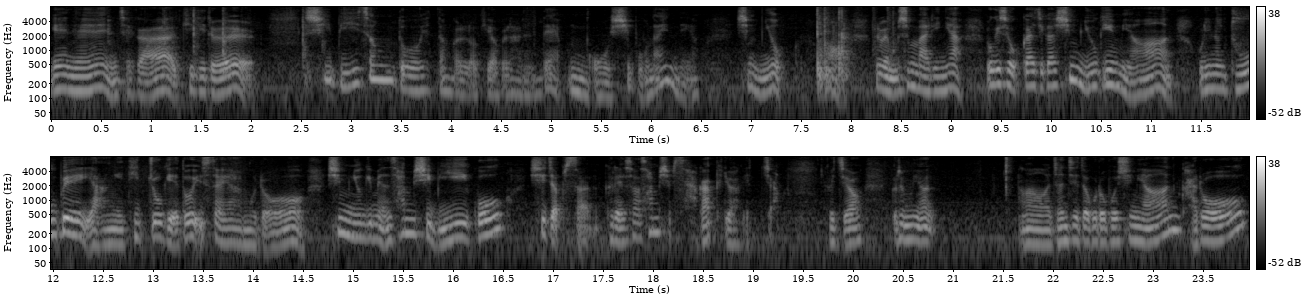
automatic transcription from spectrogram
얘는 제가 길이를 12 정도 했던 걸로 기억을 하는데 음, 오 15나 있네요. 16. 어, 그러면 무슨 말이냐? 여기서 여기까지가 16이면 우리는 두 배의 양이 뒤쪽에도 있어야 하므로 16이면 32이고 시접선 그래서 34가 필요하겠죠. 그죠? 그러면 어, 전체적으로 보시면 가로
